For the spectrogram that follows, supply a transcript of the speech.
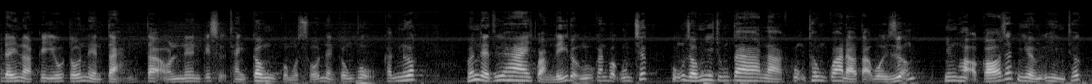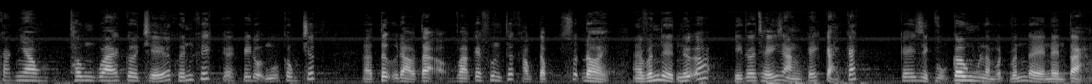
Đấy là cái yếu tố nền tảng tạo nên cái sự thành công của một số nền công vụ các nước. Vấn đề thứ hai, quản lý đội ngũ cán bộ công chức cũng giống như chúng ta là cũng thông qua đào tạo bồi dưỡng, nhưng họ có rất nhiều những hình thức khác nhau thông qua cái cơ chế khuyến khích cái đội ngũ công chức là tự đào tạo và cái phương thức học tập suốt đời. À, vấn đề nữa thì tôi thấy rằng cái cải cách cái dịch vụ công là một vấn đề nền tảng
